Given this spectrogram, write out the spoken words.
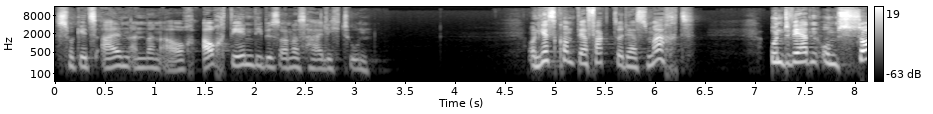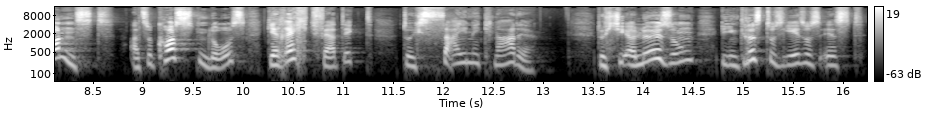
so geht es allen anderen auch, auch denen, die besonders heilig tun. Und jetzt kommt der Faktor, der es macht. Und werden umsonst, also kostenlos, gerechtfertigt durch seine Gnade, durch die Erlösung, die in Christus Jesus ist.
